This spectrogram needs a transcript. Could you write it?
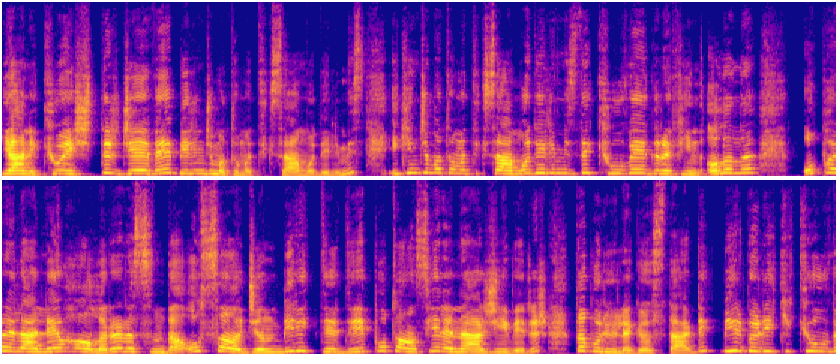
Yani Q eşittir CV birinci matematiksel modelimiz. İkinci matematiksel modelimizde QV grafiğin alanı o paralel levhalar arasında o sağacın biriktirdiği potansiyel enerjiyi verir. W ile gösterdik. 1 bölü 2 QV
